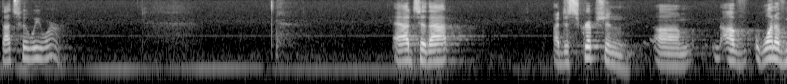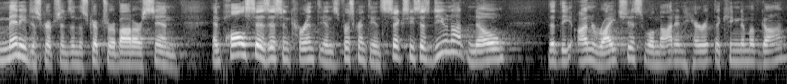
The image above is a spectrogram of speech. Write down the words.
That's who we were. Add to that a description um, of one of many descriptions in the scripture about our sin. And Paul says this in Corinthians, 1 Corinthians 6. He says, Do you not know that the unrighteous will not inherit the kingdom of God?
